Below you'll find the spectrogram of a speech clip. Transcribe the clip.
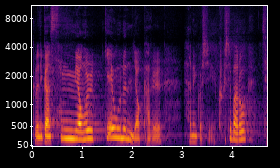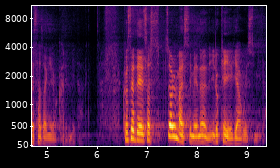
그러니까 생명을 깨우는 역할을 하는 것이에요. 그것이 바로 제사장의 역할입니다. 그것에 대해서 10절 말씀에는 이렇게 얘기하고 있습니다.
